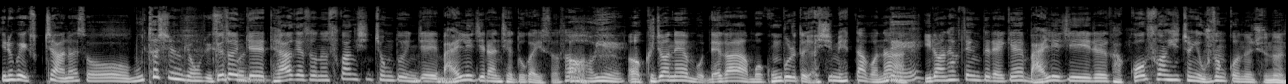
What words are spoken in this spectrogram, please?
이런 거 익숙지 않아서 못 하시는 경우도 있을 그래서. 이제 대학에서는 수강 신청도 이제 마일리지라는 제도가 있어서 아, 예. 어, 그 전에 뭐 내가 뭐 공부를 더 열심히 했다거나 네. 이런 학생들에게 마일리지를 갖고 수강 신청에 우선권을 주는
